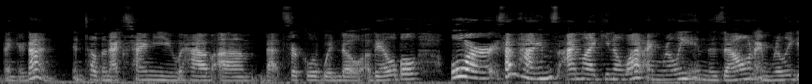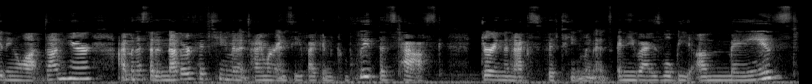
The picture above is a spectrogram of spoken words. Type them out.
then you're done until the next time you have um, that circle of window available. Or sometimes I'm like, you know what? I'm really in the zone. I'm really getting a lot done here. I'm going to set another 15 minute timer and see if I can complete this task during the next 15 minutes. And you guys will be amazed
